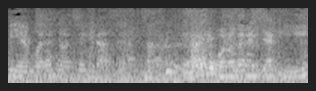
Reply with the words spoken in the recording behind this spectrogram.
Bien, buenas noches, gracias. Qué bueno tenerte aquí.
